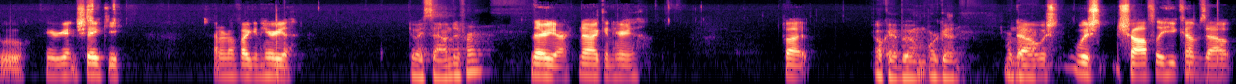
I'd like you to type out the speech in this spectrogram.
Ooh, you're getting shaky. I don't know if I can hear you. Do I sound different? There you are. Now I can hear you. But Okay, boom, we're good. We're no, back. with, with Schauffele, he comes out,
